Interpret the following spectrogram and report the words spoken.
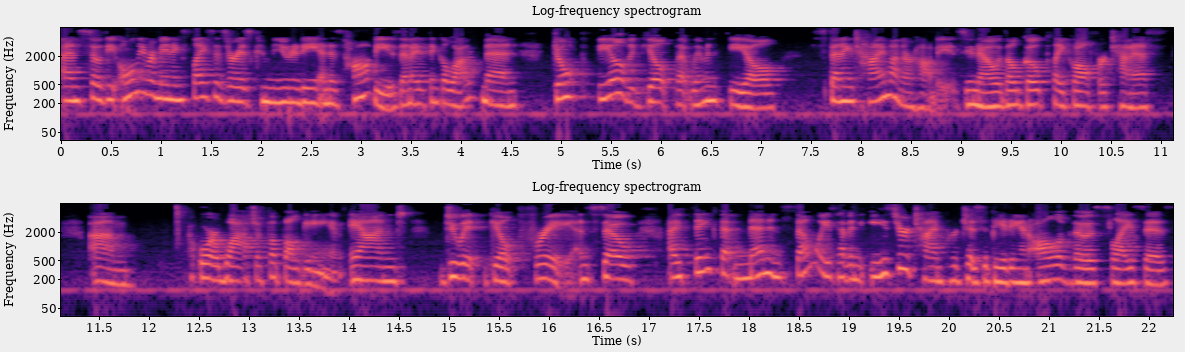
And so the only remaining slices are his community and his hobbies. And I think a lot of men don't feel the guilt that women feel spending time on their hobbies. You know, they'll go play golf or tennis um, or watch a football game and do it guilt free. And so I think that men in some ways have an easier time participating in all of those slices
